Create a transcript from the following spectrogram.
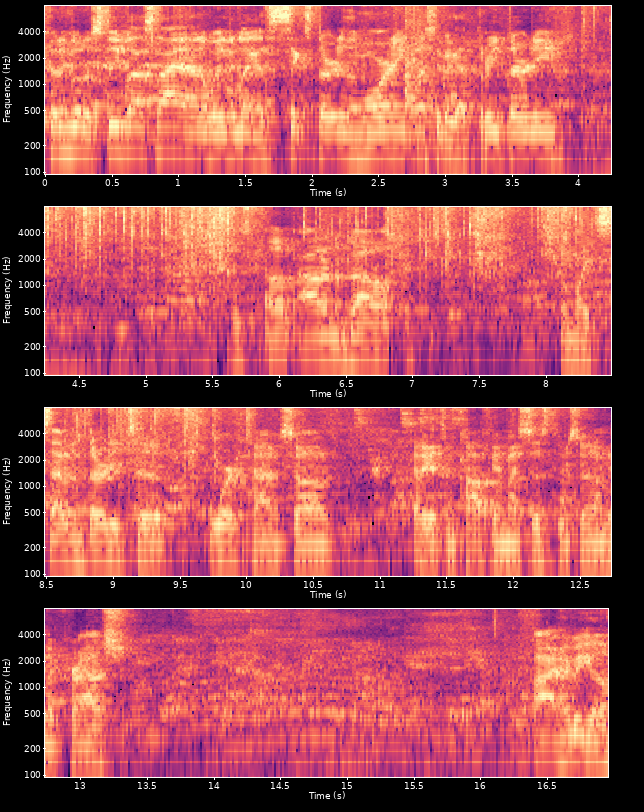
Couldn't go to sleep last night. I had to wake up like at 6.30 in the morning. Let's see if I got 3.30. Was up, out and about from like 7.30 to work time, so gotta get some coffee in my system soon. I'm gonna crash. Alright, here we go.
